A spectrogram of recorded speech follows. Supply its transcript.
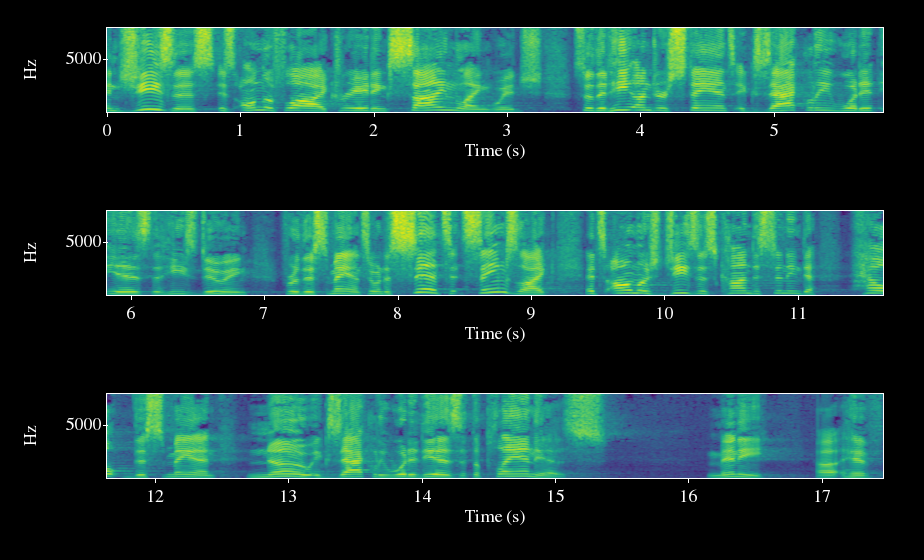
And Jesus is on the fly creating sign language so that he understands exactly what it is that he's doing for this man. So, in a sense, it seems like it's almost Jesus condescending to help this man know exactly what it is that the plan is. Many uh, have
